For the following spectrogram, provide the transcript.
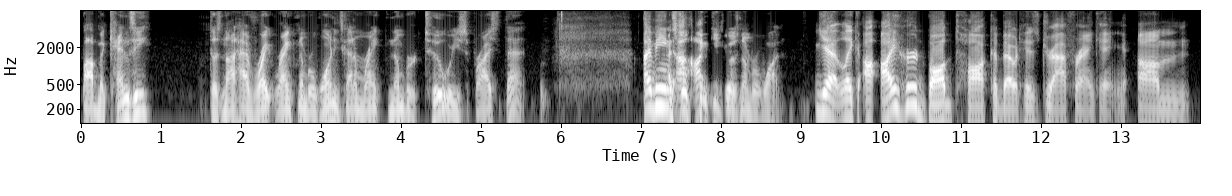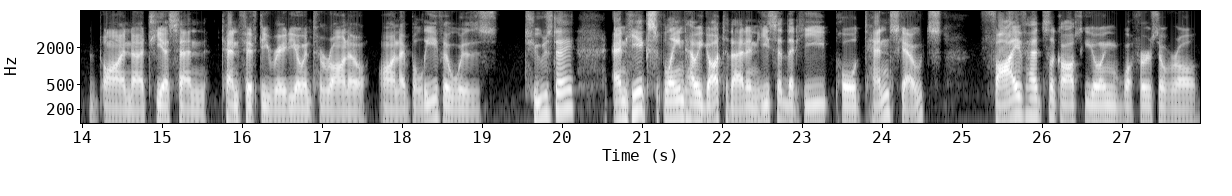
Bob McKenzie does not have Wright ranked number one. He's got him ranked number two. Were you surprised at that? I mean, I still uh, I, think he goes number one. Yeah, like I, I heard Bob talk about his draft ranking um on uh, TSN 1050 radio in Toronto on I believe it was Tuesday and he explained how he got to that and he said that he pulled 10 scouts, 5 had Slafkovsky going what first overall,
